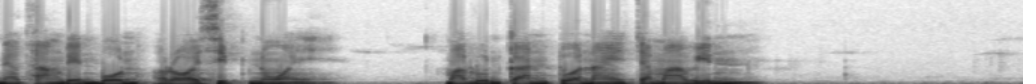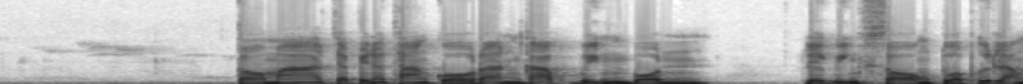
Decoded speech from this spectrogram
แนวทางเด่นบน 110 หน่วย มาลุ้นกันตัวไหนจะมาวิน ต่อมาจะเป็นทางโกรันครับ วิ่งบน เลขวิ่ง 2 ตัวพื้นหลัง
